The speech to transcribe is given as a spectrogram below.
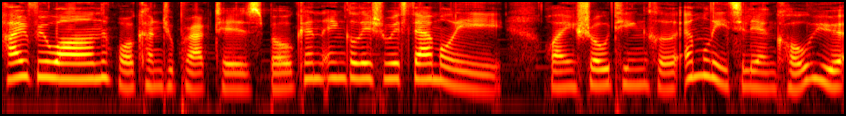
Hi everyone, welcome to practice spoken English with Emily. 欢迎收听和 Emily 一起练口语，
